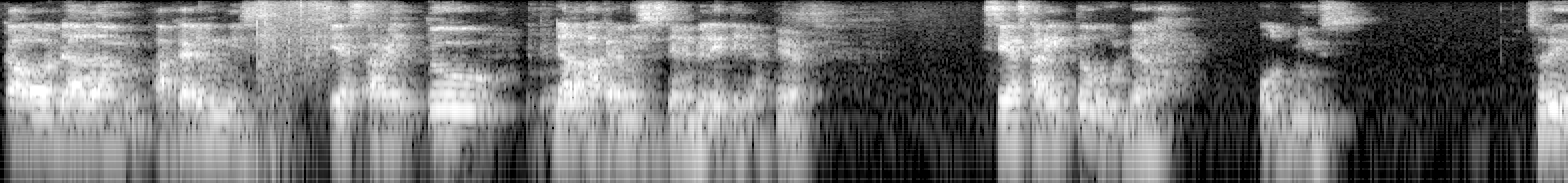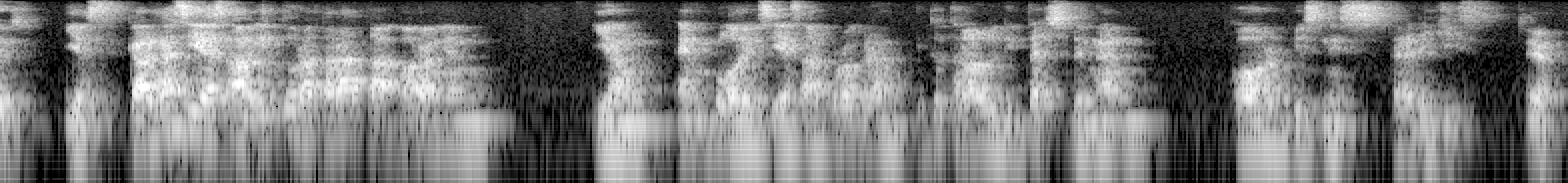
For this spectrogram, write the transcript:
kalau dalam akademis CSR itu dalam akademis sustainability ya Iya. CSR itu udah old news serius Yes, karena CSR itu rata-rata orang yang yang employ CSR program itu terlalu detached dengan core business strategies. Iya.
